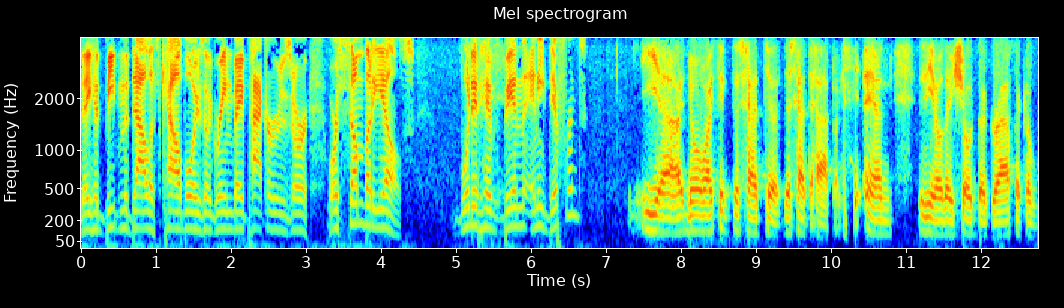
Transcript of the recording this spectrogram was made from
they had beaten the Dallas Cowboys or the Green Bay Packers or or somebody else, would it have been any different? Yeah, no, I think this had to this had to happen, and you know they showed the graphic of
